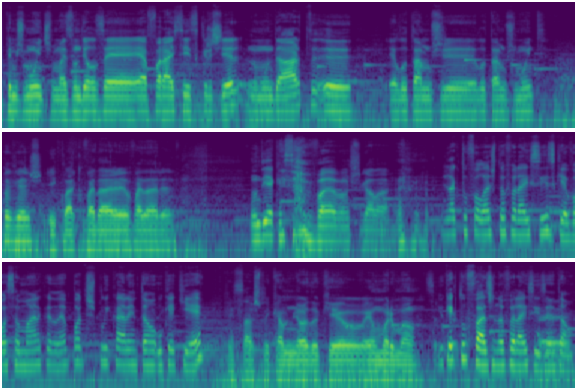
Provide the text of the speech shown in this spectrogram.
temos muitos, mas um deles é, é a Farai se crescer no mundo da arte. É, lutamos, é, lutamos muito para ver e claro que vai dar, vai dar um dia, quem sabe, vai, vamos chegar lá. Já que tu falaste da Farai Cis, que é a vossa marca, né? podes explicar então o que é que é? Quem sabe explicar melhor do que eu é o meu irmão. E o que é que tu fazes na Farai Cis é, então?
